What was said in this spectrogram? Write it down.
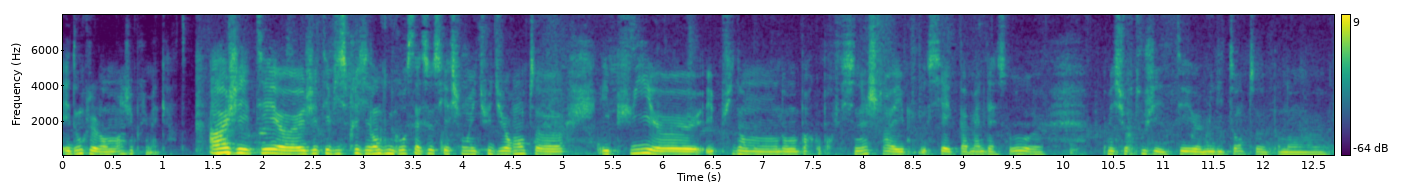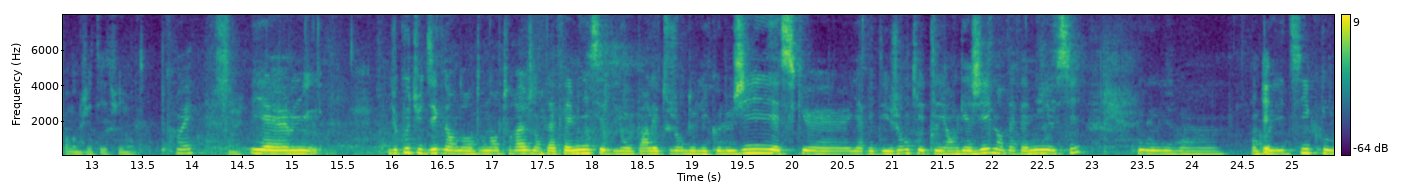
Et donc le lendemain, j'ai pris ma carte. Ah, j'ai été, euh, été vice-présidente d'une grosse association étudiante. Euh, et puis, euh, et puis dans, mon, dans mon parcours professionnel, je travaillais aussi avec pas mal d'assauts. mais surtout, j'ai été militante pendant, pendant que j'étais étudiante. Ouais. Et du coup, tu disais que dans, ton entourage, dans ta famille, on parlait toujours de l'écologie. Est-ce qu'il y avait des gens qui étaient engagés dans ta famille aussi? Ou en, politique ou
